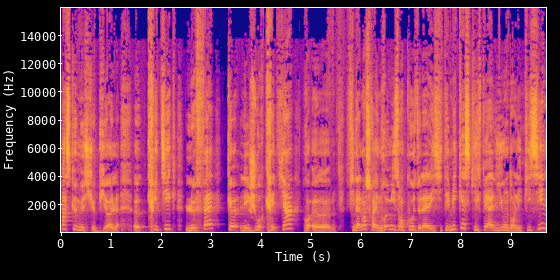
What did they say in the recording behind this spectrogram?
Parce que M. Piolle euh, critique le fait que les jours chrétiens, euh, finalement, sera une remise en cause de la laïcité. Mais qu'est-ce qu'il fait à Lyon dans les piscines?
